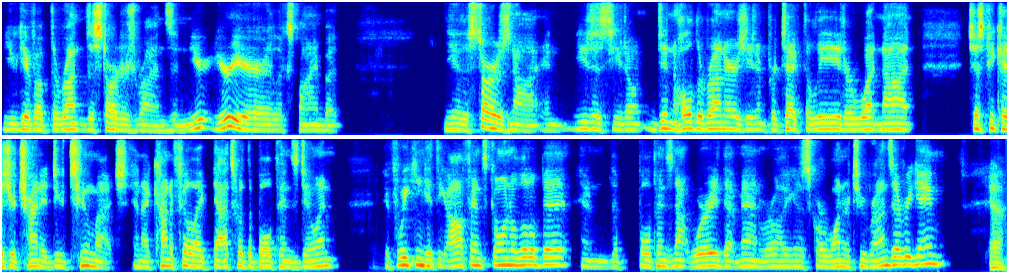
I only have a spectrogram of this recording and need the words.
you give up the run, the starters runs and your, your area looks fine, but you know, the starter's not. And you just, you don't, didn't hold the runners, you didn't protect the lead or whatnot, just because you're trying to do too much. And I kind of feel like that's what the bullpen's doing. If we can get the offense going a little bit and the bullpen's not worried that, man, we're only going to score one or two runs every game. Yeah.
